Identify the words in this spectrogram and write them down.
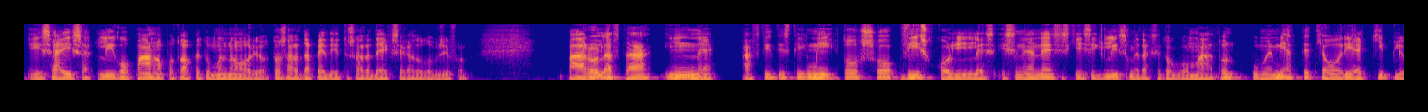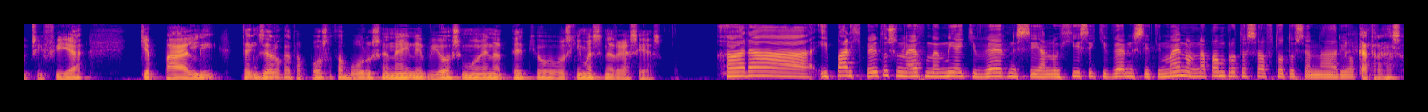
ίσα ίσα λίγο πάνω από το απαιτούμενο όριο, το 45 ή το 46% των ψήφων. Παρόλα αυτά, είναι αυτή τη στιγμή τόσο δύσκολες οι συνενέσεις και οι συγκλήσεις μεταξύ των κομμάτων που με μια τέτοια οριακή πλειοψηφία και πάλι δεν ξέρω κατά πόσο θα μπορούσε να είναι βιώσιμο ένα τέτοιο σχήμα συνεργασίας. Άρα υπάρχει περίπτωση να έχουμε μια κυβέρνηση ανοχής ή κυβέρνηση τιμένων. Να πάμε πρώτα σε αυτό το σενάριο. Καταρχάς,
